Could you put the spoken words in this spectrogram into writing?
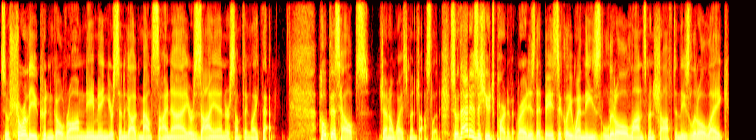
So surely you couldn't go wrong naming your synagogue Mount Sinai or Zion or something like that. Hope this helps. Jenna Weissman Josselit. So that is a huge part of it, right? Is that basically when these little Landsmannschaft and these little like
